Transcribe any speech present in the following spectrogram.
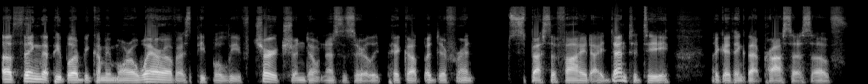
a thing that people are becoming more aware of as people leave church and don't necessarily pick up a different specified identity. Like I think that process of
